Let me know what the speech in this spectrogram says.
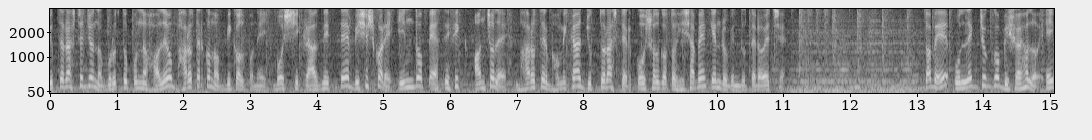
যুক্তরাষ্ট্রের জন্য গুরুত্বপূর্ণ হলেও ভারতের কোনো বিকল্প নেই। বৈশ্বিক রাজনীতিতে, বিশেষ করে ইন্দো প্যাসিফিক অঞ্চলে ভারতের ভূমিকা যুক্তরাষ্ট্রের কৌশলগত হিসাবে কেন্দ্রবিন্দুতে রয়েছে। তবে উল্লেখযোগ্য বিষয় হলো, এই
